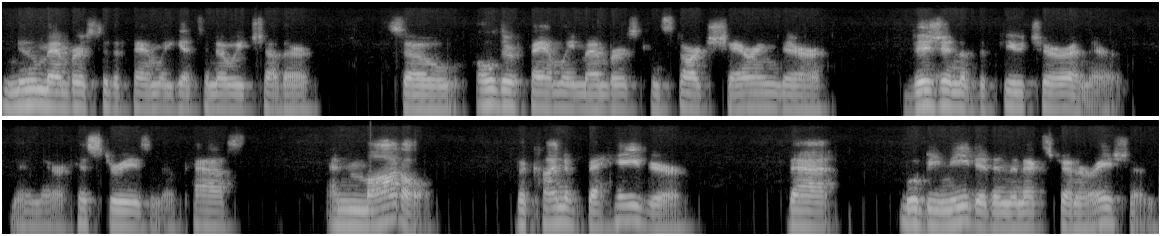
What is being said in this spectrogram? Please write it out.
new members to the family get to know each other? So older family members can start sharing their vision of the future and their and their histories and their past and model the kind of behavior that will be needed in the next generation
